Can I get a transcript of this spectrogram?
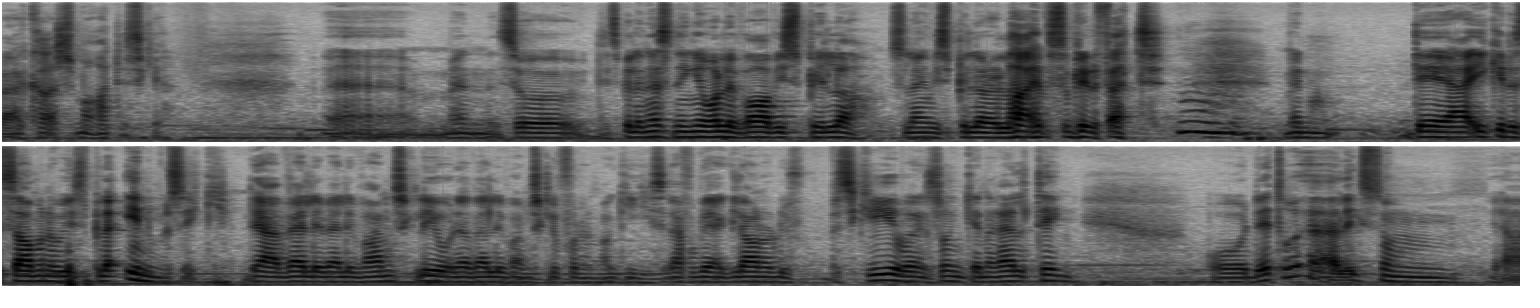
være karismatiske. Eh, men så det spiller nesten ingen rolle hva vi spiller. Så lenge vi spiller det live, så blir det fett. Men det er ikke det samme når vi spiller inn musikk. Det er veldig veldig vanskelig, og det er veldig vanskelig for en magi. Så Derfor blir jeg glad når du beskriver en sånn generell ting. Og det tror jeg er liksom Ja,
